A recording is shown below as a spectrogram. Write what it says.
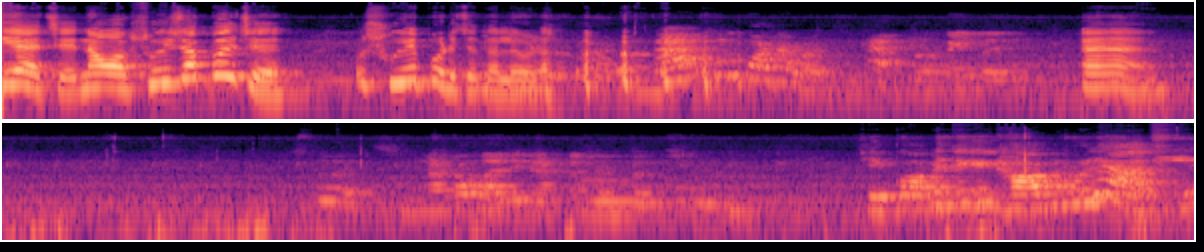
ইয়ে আছে? না সুইচ অফ বলছে? ও শুয়ে পড়েছে তাহলে ওরা। এখন কটা বাজে হ্যাঁ সে কবে থেকে খাওয়াবে বলে আজকে?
